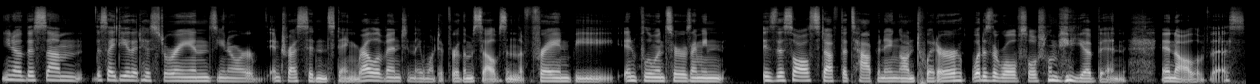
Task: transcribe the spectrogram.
you know, this um this idea that historians, you know, are interested in staying relevant and they want to throw themselves in the fray and be influencers. I mean, is this all stuff that's happening on Twitter? What has the role of social media been in all of this?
